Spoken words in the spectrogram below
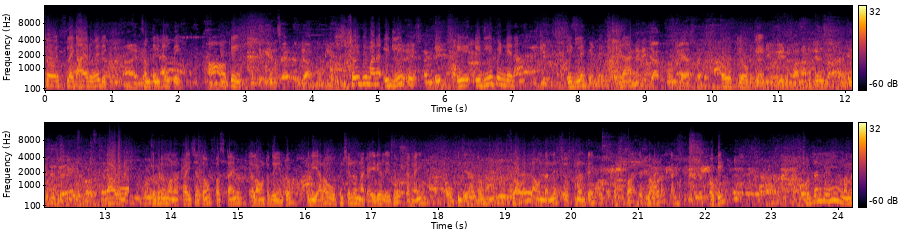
so it's like ayurvedic something healthy okay so ఇది మన ఇడ్లీ పి- ఇ- ఇ- ఇడ్లీ పిండేనా? ఇడ్లీ పిండి. దాని ఓకే ఓకే ఇప్పుడు మనం ట్రై చేద్దాం. ఫస్ట్ టైం ఎలా ఉంటుందో ఏంటో. ఇది ఎలా ఓపెన్ చేయాలో నాకు ఐడియా లేదు. కానీ ఓపెన్ చేద్దాం ఫ్లవర్ లా ఉందండి. చూస్తుంటే పుష్ప అది ఫ్లవర్ అక్కడ ఓకే చూడండి మన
